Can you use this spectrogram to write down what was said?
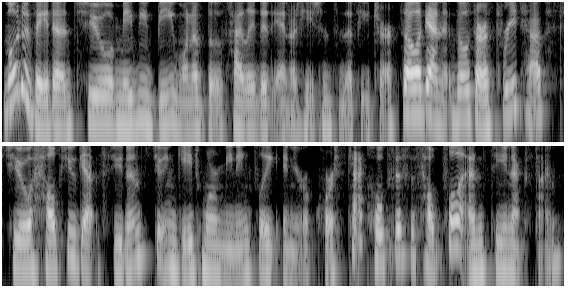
motivated to maybe be one of those highlighted annotations in the future. So, again, those are three tips to help you get students to engage more meaningfully in your course tech. Hope this is helpful and see you next time.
